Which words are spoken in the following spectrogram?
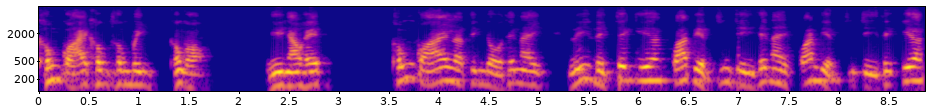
không có ai không thông minh không có. Như nhau hết. Không có ai là trình độ thế này lý lịch thế kia quan điểm chính trị thế này quan điểm chính trị thế kia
